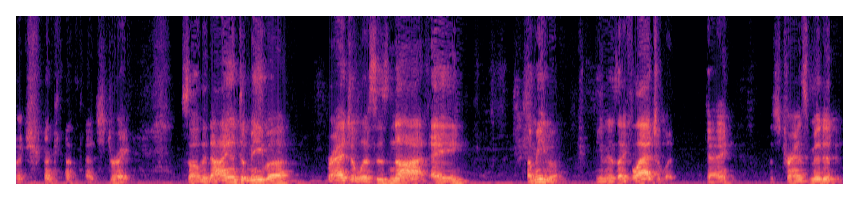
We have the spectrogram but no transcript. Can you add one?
make sure I got that straight. So the Dientamoeba fragilis is not a amoeba. It is a flagellate. Okay, it's transmitted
